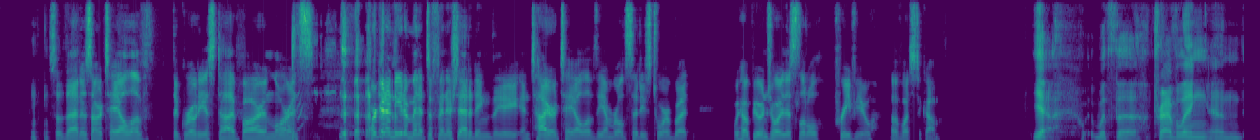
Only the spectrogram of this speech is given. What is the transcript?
so that is our tale of the Grodius Dive Bar in Lawrence. We're going to need a minute to finish editing the entire tale of the Emerald Cities tour, but we hope you enjoy this little preview of what's to come. Yeah, with the traveling and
